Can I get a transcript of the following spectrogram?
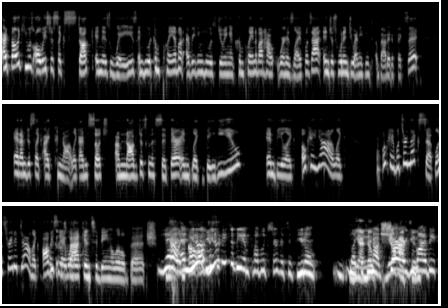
I felt like he was always just like stuck in his ways and he would complain about everything he was doing and complain about how where his life was at and just wouldn't do anything t- about it to fix it. And I'm just like, I cannot, like, I'm such, I'm not just gonna sit there and like baby you and be like, okay, yeah, like, okay, what's our next step? Let's write it down. Like, obviously, I goes want back into being a little bitch Yeah, like, and oh, you don't you don't need to be in public service if you don't like Yeah, if you're no, not you don't sure have you want to be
